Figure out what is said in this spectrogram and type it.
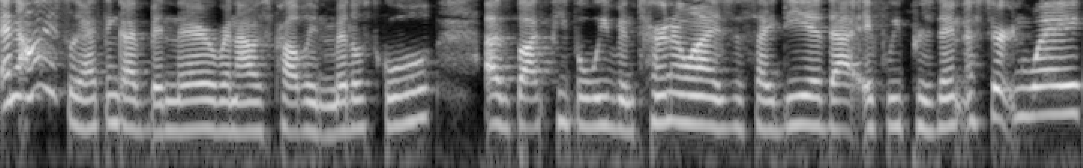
and honestly, I think I've been there when I was probably in middle school. As Black people, we've internalized this idea that if we present a certain way,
